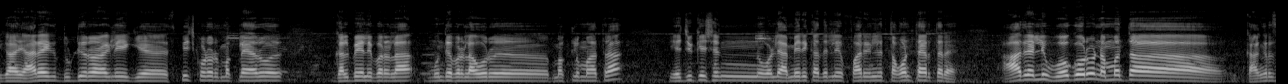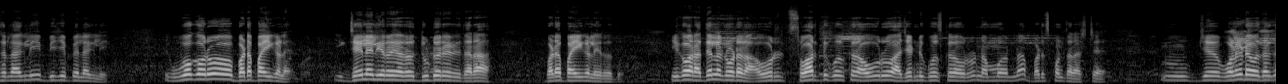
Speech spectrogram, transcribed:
ಈಗ ಯಾರೇ ದುಡ್ಡಿರೋರಾಗಲಿ ಸ್ಪೀಚ್ ಕೊಡೋರು ಮಕ್ಕಳು ಯಾರು ಗಲಭೆಯಲ್ಲಿ ಬರಲ್ಲ, ಮುಂದೆ ಬರಲ್ಲ. ಅವರು ಮಕ್ಕಳು ಮಾತ್ರ ಎಜುಕೇಷನ್ ಒಳ್ಳೆ ಅಮೇರಿಕಾದಲ್ಲಿ ಫಾರಿನಲ್ಲಿ ತೊಗೊಳ್ತಾ ಇರ್ತಾರೆ. ಆದರೆ ಅಲ್ಲಿ ಹೋಗೋರು ನಮ್ಮಂಥ ಕಾಂಗ್ರೆಸ್ಸಲ್ಲಾಗಲಿ ಬಿ ಜೆ ಪಿಯಲ್ಲಾಗಲಿ ಈಗ ಹೋಗೋರು ಬಡಪಾಯಿಗಳೇ ಈಗ ಜೈಲಲ್ಲಿ ಇರೋ ಯಾರೋ ದುಡ್ಡೋರು ಇದ್ದಾರಾ ಬಡಪಾಯಿಗಳಿರೋದು ಈಗ ಅವ್ರು ಅದೆಲ್ಲ ನೋಡಲ್ಲ. ಅವ್ರ ಸ್ವಾರ್ಥಕ್ಕೋಸ್ಕರ, ಅವರು ಅಜೆಂಡಿಗೋಸ್ಕರ ಅವರು ನಮ್ಮನ್ನ ಬಡಿಸ್ಕೊಳ್ತಾರೆ ಅಷ್ಟೇ. ಜ, ಒಳಗಡೆ ಹೋದಾಗ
